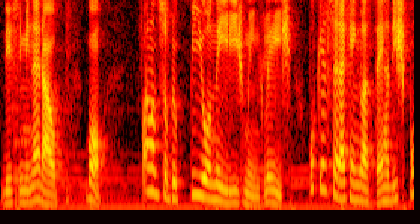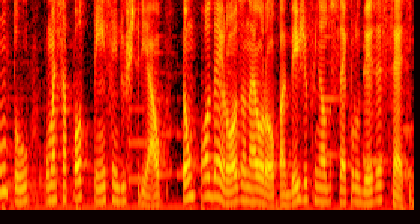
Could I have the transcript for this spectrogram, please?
desse mineral. Bom, falando sobre o pioneirismo inglês, por que será que a Inglaterra despontou como essa potência industrial tão poderosa na Europa desde o final do século XVII?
